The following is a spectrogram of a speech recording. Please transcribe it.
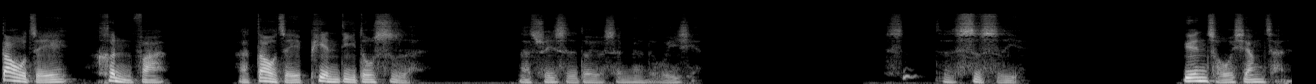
盗贼恨发啊！盗贼遍地都是啊，那随时都有生命的危险，是这是事实也。冤仇相残，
